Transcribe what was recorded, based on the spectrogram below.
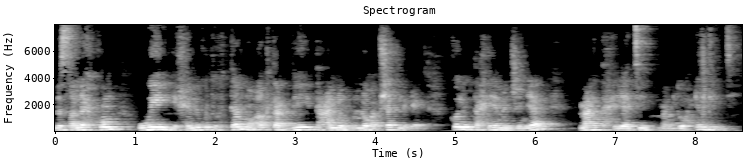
لصالحكم ويخليكم تهتموا أكتر بتعلم اللغة بشكل جيد. كل التحية من جنيال مع تحياتي ممدوح الجندي.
